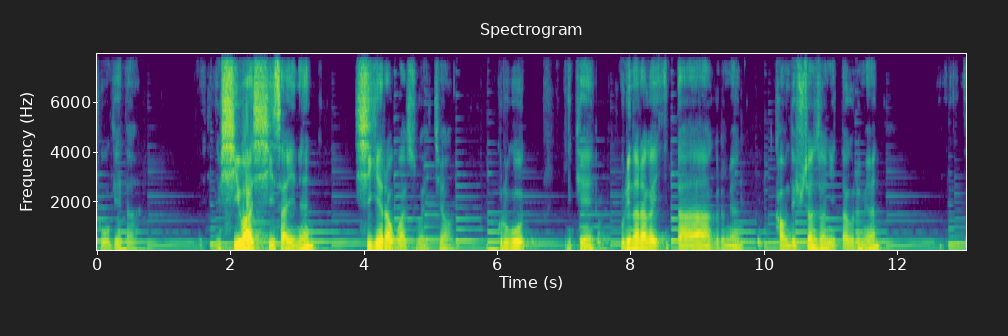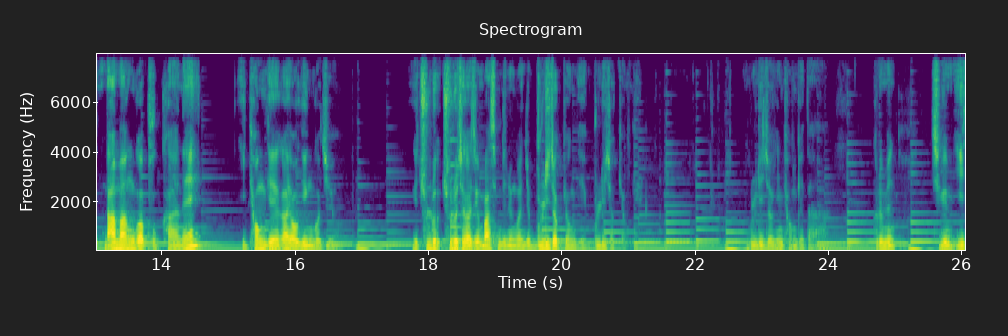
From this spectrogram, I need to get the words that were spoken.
도계다. 시와 시 사이는 시계라고 할 수가 있죠. 그리고 이렇게 우리나라가 있다 그러면 가운데 휴전선이 있다 그러면 남한과 북한의 이 경계가 여긴 거죠. 주로, 주로 제가 지금 말씀드리는 건 이제 물리적 경계, 물리적 경계. 물리적인 경계다. 그러면 지금 이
